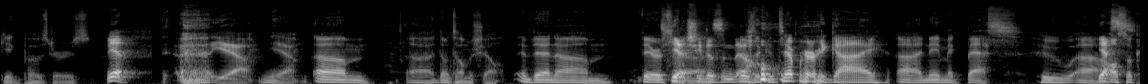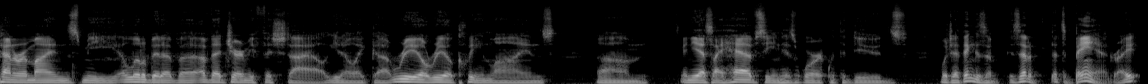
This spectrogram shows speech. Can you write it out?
gig posters. Yeah. yeah, yeah. Um, uh, don't tell Michelle. And then um, there's Yeah, uh, she doesn't know. There's a contemporary guy uh, named Mcbess who uh, Yes. also kind of reminds me a little bit of uh, of that Jeremy Fish style. You know, like uh, real, real clean lines. Um, and yes, I have seen his work with the dudes, which I think is a is that a that's a band, right?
